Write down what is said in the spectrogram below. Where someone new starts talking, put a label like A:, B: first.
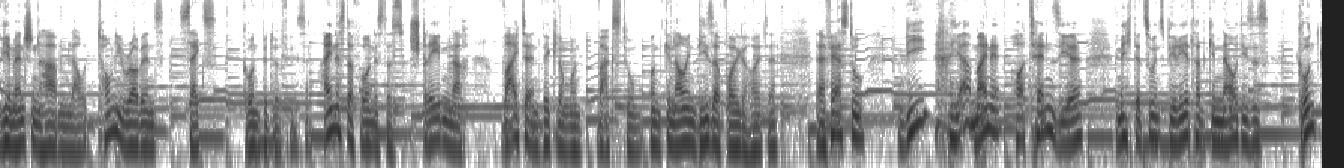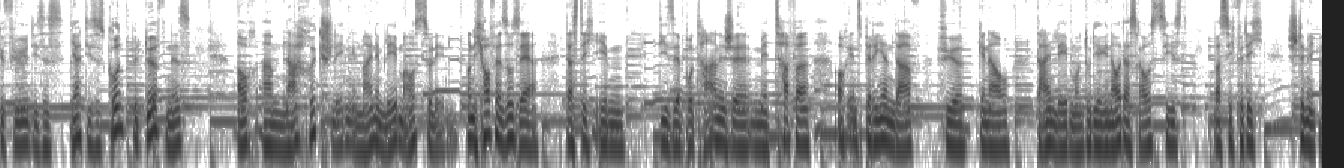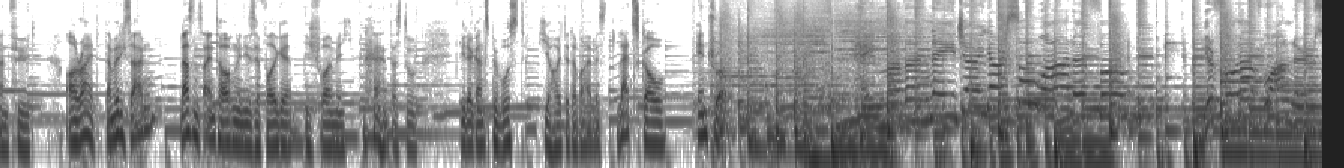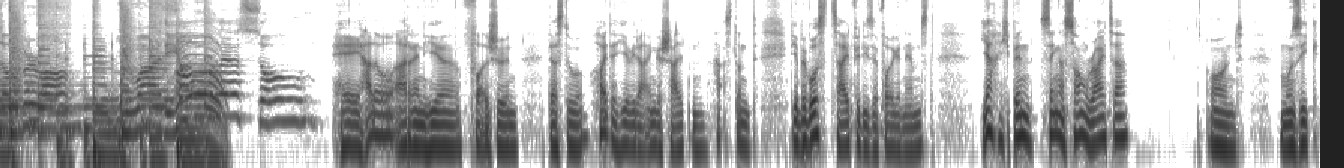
A: Wir Menschen haben laut Tony Robbins sechs Grundbedürfnisse. Eines davon ist das Streben nach Weiterentwicklung und Wachstum. Und genau in dieser Folge heute, da erfährst du, wie ja, meine Hortensie mich dazu inspiriert hat, genau dieses Grundgefühl, dieses, ja, dieses Grundbedürfnis auch ähm, nach Rückschlägen in meinem Leben auszuleben. Und ich hoffe so sehr, dass dich eben diese botanische Metapher auch inspirieren darf für genau dein Leben und du dir genau das rausziehst, was sich für dich stimmig anfühlt. Alright, dann würde ich sagen, lass uns eintauchen in diese Folge. Ich freue mich, dass du wieder ganz bewusst hier heute dabei bist. Let's go, Intro. Hey Mother Nature, you're so wonderful. You're full of wonders overall. You are the soul. Hey, hallo, Adrian hier. Voll schön, dass du heute hier wieder eingeschalten hast und dir bewusst Zeit für diese Folge nimmst. Ja, ich bin Singer-Songwriter und Musik,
